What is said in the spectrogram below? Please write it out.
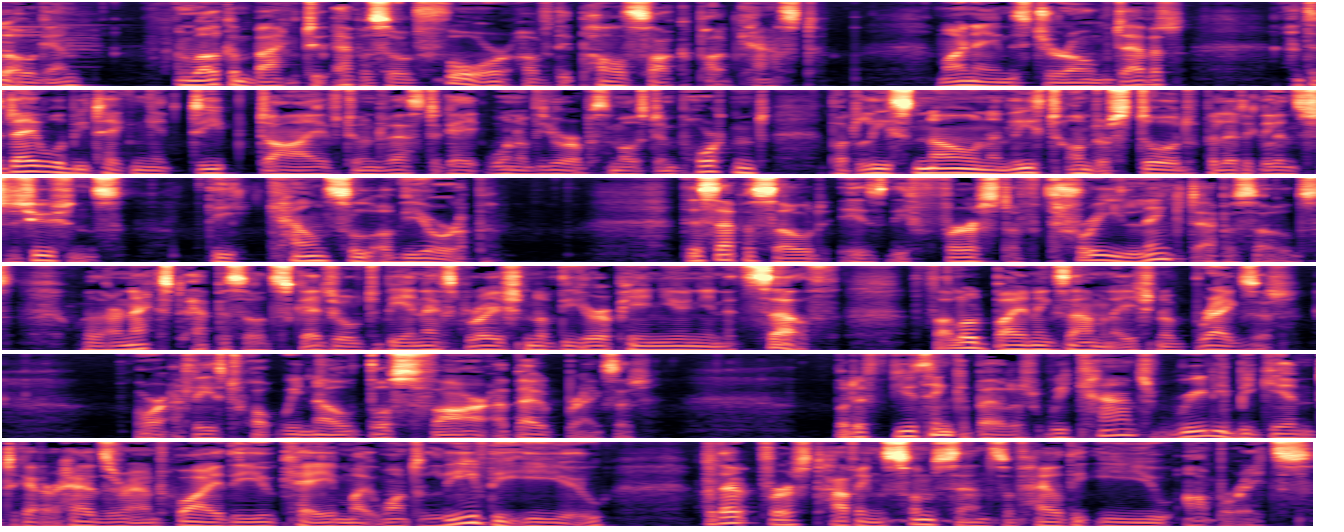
Hello again, and welcome back to episode 4 of the PolSoc podcast. My name is Jerome Devitt, and today we'll be taking a deep dive to investigate one of Europe's most important, but least known and least understood political institutions, the Council of Europe. This episode is the first of three linked episodes, with our next episode scheduled to be an exploration of the European Union itself, followed by an examination of Brexit, or at least what we know thus far about Brexit. But if you think about it, we can't really begin to get our heads around why the UK might want to leave the EU without first having some sense of how the EU operates.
